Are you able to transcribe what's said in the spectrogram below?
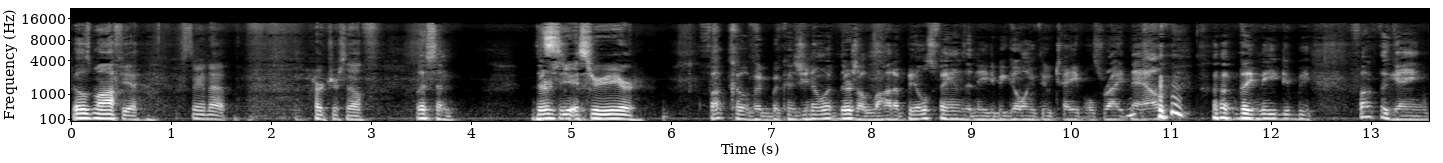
Bills Mafia, stand up, hurt yourself. Listen, There's there's it's your year. fuck COVID because you know what? There's a lot of Bills fans that need to be going through tables right now. they need to be fuck the game.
